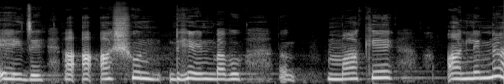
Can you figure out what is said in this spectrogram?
এই যে আসুন ধীরেনবাবু মাকে আনলেন না?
